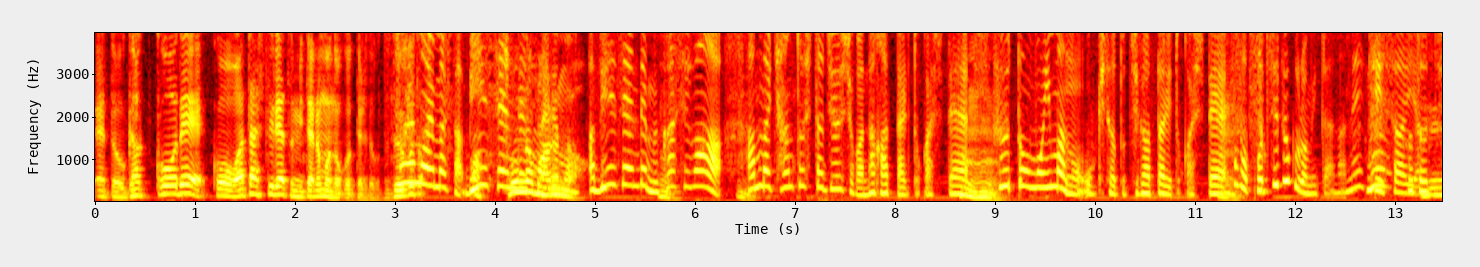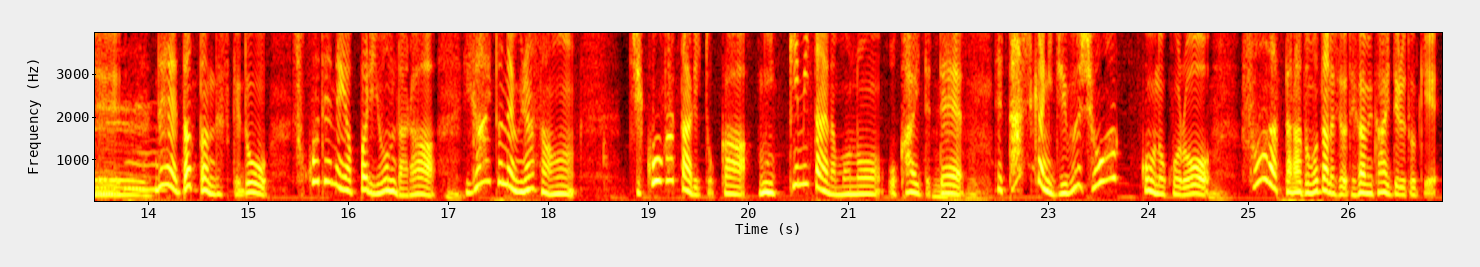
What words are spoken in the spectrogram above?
えっと学校でこう渡してるやつみたいなのも残ってるってこと？それもありました。便箋ですね。でも、あ、便箋で昔は、あんまりちゃんとした住所がなかったりとかして、うんうん封筒も今の大きさと違ったりとかして、うん。ほぼポチ袋みたいなね小さいやつ、形。で、だったんですけど、そこでね、やっぱり読んだら、意外とね、皆さん、自己語りとか日記みたいなものを書いてて、で確かに自分小学校の頃、うん。そうだったなと思ったんですよ手紙書いてる時。例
